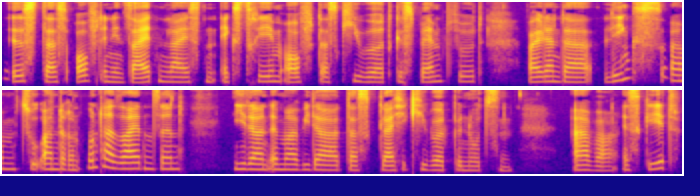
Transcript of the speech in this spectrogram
ist, dass oft in den Seitenleisten extrem oft das Keyword gespammt wird, weil dann da Links ähm, zu anderen Unterseiten sind, die dann immer wieder das gleiche Keyword benutzen. Aber es geht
